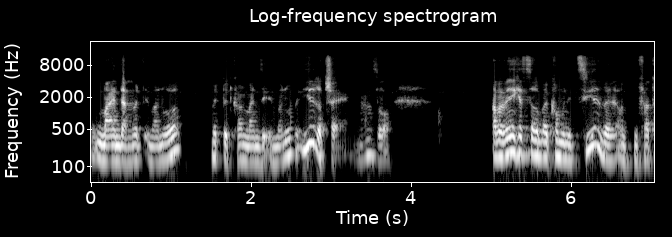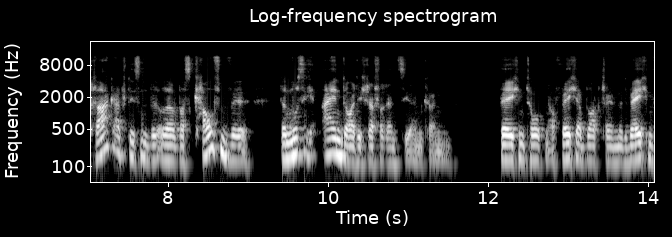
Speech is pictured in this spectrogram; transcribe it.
meinen damit immer nur, mit Bitcoin meinen sie immer nur ihre Chain. Ja, so. Aber wenn ich jetzt darüber kommunizieren will und einen Vertrag abschließen will oder was kaufen will, dann muss ich eindeutig referenzieren können, welchen Token, auf welcher Blockchain, mit welchem,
